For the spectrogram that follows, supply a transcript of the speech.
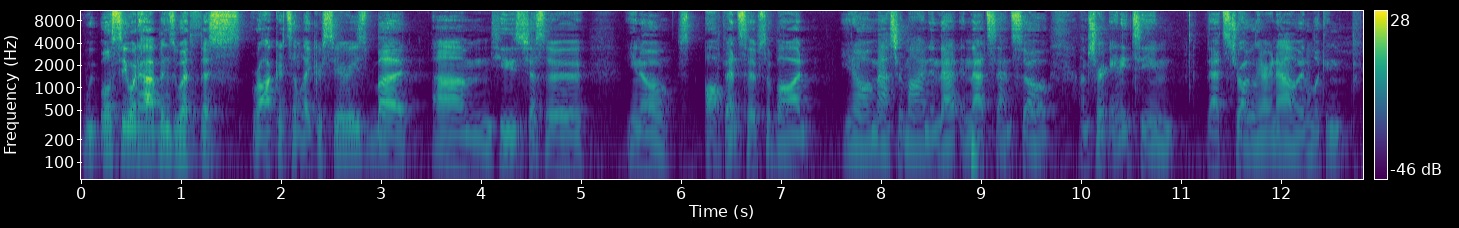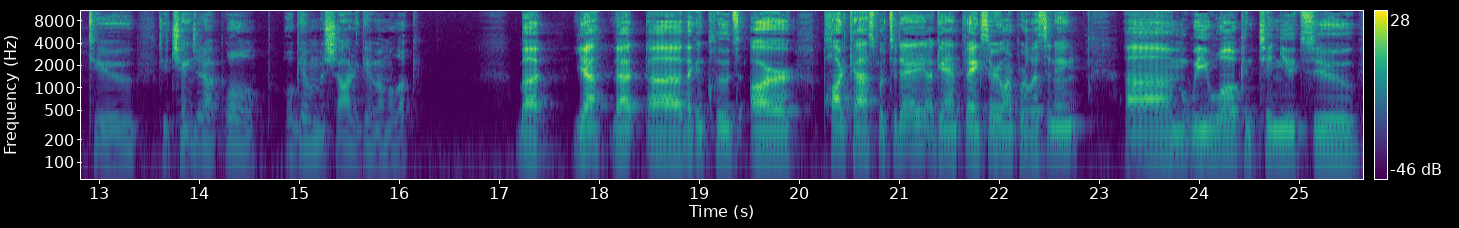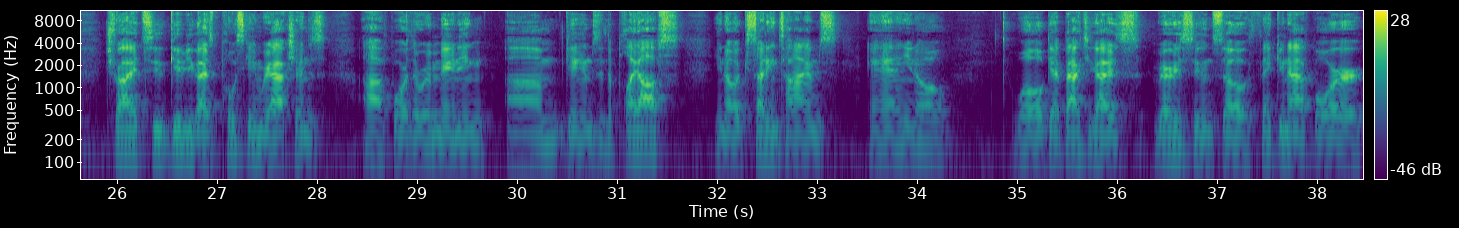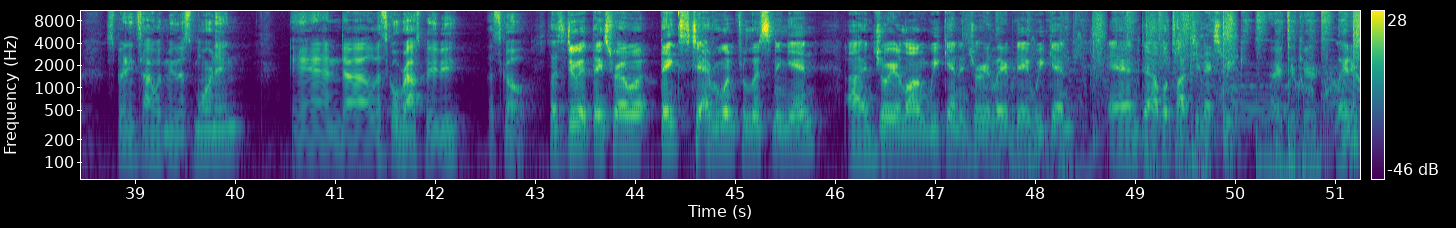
we, we'll see what happens with this Rockets and Lakers series, but um, he's just a you know offensive savant, you know a mastermind in that in that sense. So I'm sure any team that's struggling right now and looking to to change it up will will give them a shot or give them a look. But yeah, that uh, that concludes our podcast for today. Again, thanks everyone for listening. Um, we will continue to try to give you guys post game reactions uh, for the remaining um, games in the playoffs. You know, exciting times, and you know, we'll get back to you guys very soon. So thank you, Nat, for spending time with me this morning. And uh, let's go, Raps, baby. Let's go. Let's do it. Thanks for thanks to everyone for listening in. Uh, enjoy your long weekend. Enjoy your Labor Day weekend, and uh, we'll talk to you next week. All right, take care. Later.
